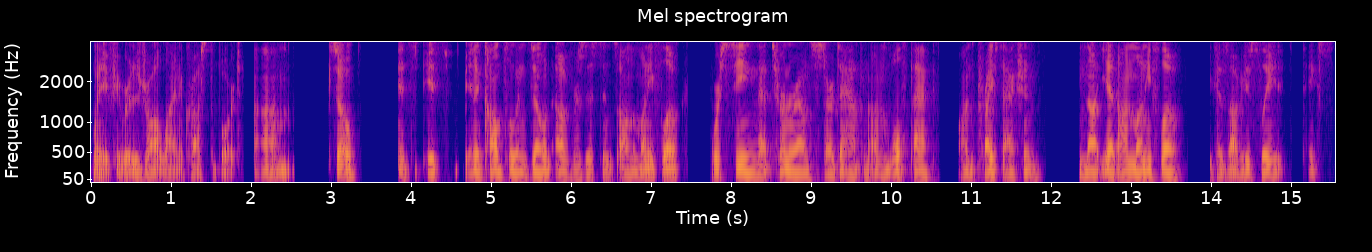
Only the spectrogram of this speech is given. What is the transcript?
When if you were to draw a line across the board, um, so it's it's been a confluent zone of resistance on the money flow. We're seeing that turnaround start to happen on Wolfpack, on price action, not yet on money flow, because obviously it takes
